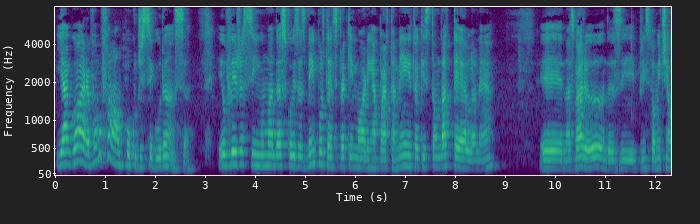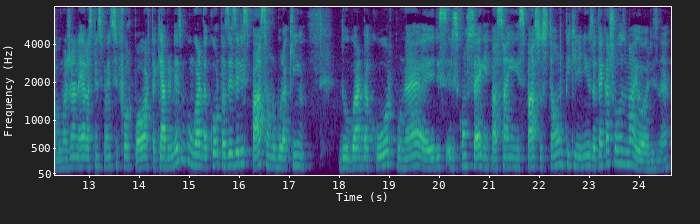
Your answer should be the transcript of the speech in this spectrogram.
E agora vamos falar um pouco de segurança. Eu vejo assim, uma das coisas bem importantes para quem mora em apartamento é a questão da tela, né? É, nas varandas e principalmente em algumas janelas, principalmente se for porta que abre mesmo com guarda-corpo, às vezes eles passam no buraquinho do guarda-corpo, né? Eles, eles conseguem passar em espaços tão pequenininhos, até cachorros maiores, né?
